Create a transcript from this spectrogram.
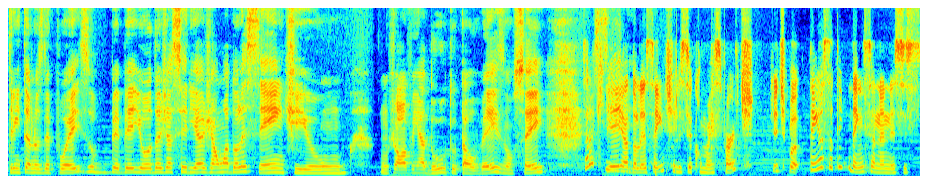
30 anos depois, o bebê Yoda já seria já um adolescente, um, um jovem adulto, talvez, não sei. Será que Se ele- adolescente ele ficou mais forte? Porque, tipo, tem essa tendência, né, nesses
